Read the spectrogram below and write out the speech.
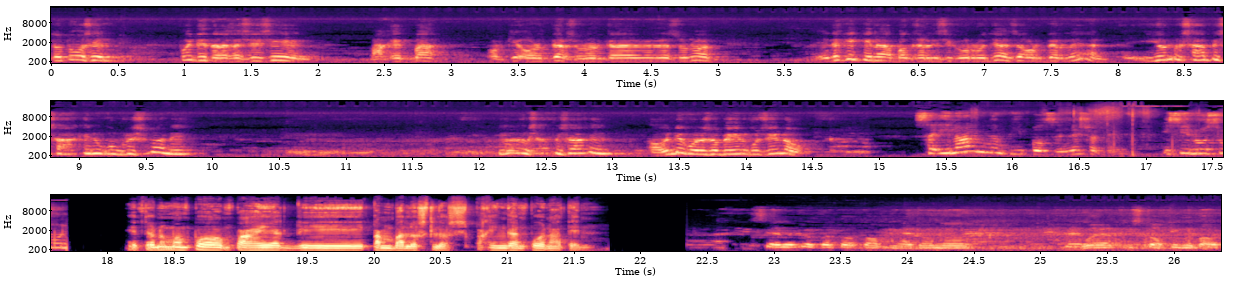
tutuusin, pwede talaga sisihin. Bakit ba? Porque order, sunod ka na nila sunod. Eh, nakikinabang ka rin siguro dyan sa order na yan. Eh, yun ang sabi sa akin ng congressman eh. Yun ang sabi sa akin. Oh, hindi ko na sabihin kung sino. Sa ilalim ng People's Initiative, isinusulong Ito naman po ang pahayag ni Tambaloslos. Pakinggan po natin. Senator talking, I don't know what he's talking about.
